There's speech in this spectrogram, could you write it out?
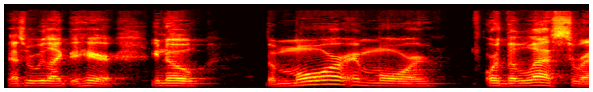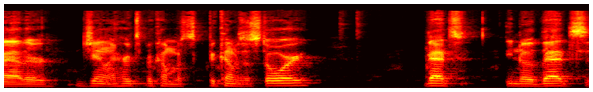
that's what we like to hear. You know, the more and more, or the less rather, Jalen Hurts becomes becomes a story. That's you know that's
